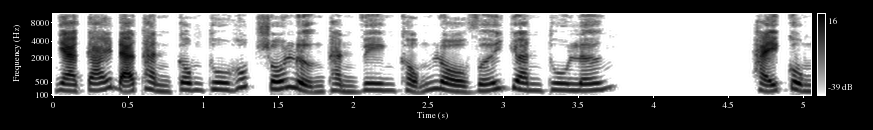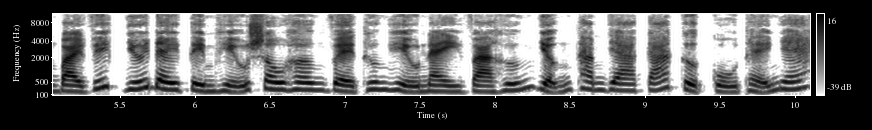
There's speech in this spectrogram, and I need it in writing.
nhà cái đã thành công thu hút số lượng thành viên khổng lồ với doanh thu lớn. Hãy cùng bài viết dưới đây tìm hiểu sâu hơn về thương hiệu này và hướng dẫn tham gia cá cược cụ thể nhé.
